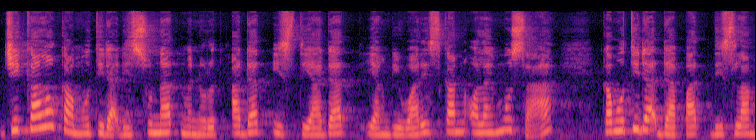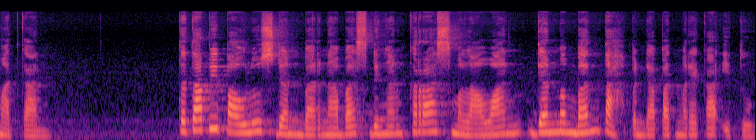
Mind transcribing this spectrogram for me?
Jikalau kamu tidak disunat menurut adat istiadat yang diwariskan oleh Musa, kamu tidak dapat diselamatkan. Tetapi Paulus dan Barnabas dengan keras melawan dan membantah pendapat mereka itu.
